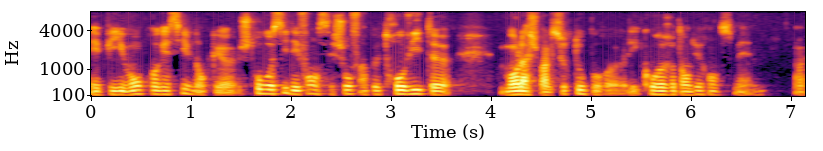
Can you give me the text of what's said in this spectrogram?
Et puis ils vont progressif. Donc euh, je trouve aussi des fois, on s'échauffe un peu trop vite. Euh, Bon, là, je parle surtout pour les coureurs d'endurance, mais ouais.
